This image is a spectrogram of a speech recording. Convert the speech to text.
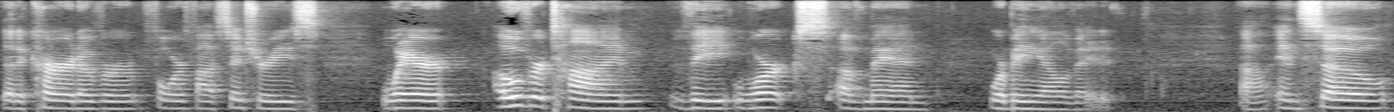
that occurred over four or five centuries, where over time the works of man were being elevated. Uh, and so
